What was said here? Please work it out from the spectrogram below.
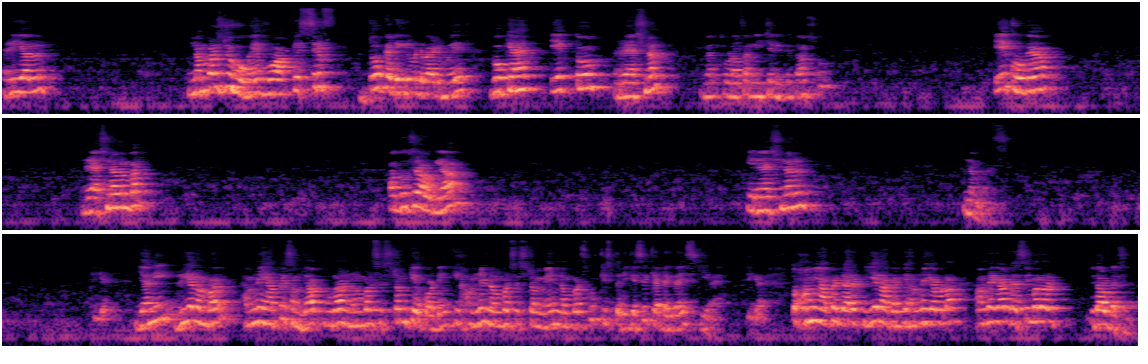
रियल नंबर्स जो हो गए, वो आपके सिर्फ़ दो कैटेगरी में डिवाइड हुए। वो क्या है? एक तो रैशनल मैं थोड़ा सा नीचे लिख देता हूँ उसको एक हो गया रैशनल नंबर और दूसरा हो गया इरेशनल नंबर्स ठीक है? यानी रियल नंबर हमने यहाँ पे समझा पूरा नंबर सिस्टम के अकॉर्डिंग कि हमने नंबर सिस्टम में नंबर्स को किस तरीके से कैटेगराइज किया है। ठीक है? तो हम यहाँ पे डायरेक्ट ये ना करके हमने क्या बोला? हमने कहा डेसिमल और विदाउट डेसिमल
